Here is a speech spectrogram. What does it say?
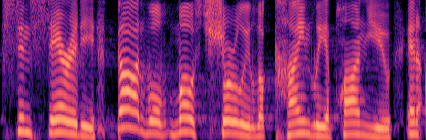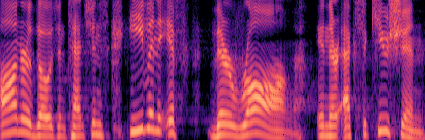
sincerity, God will most surely look kindly upon you and honor those intentions, even if they're wrong in their execution.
